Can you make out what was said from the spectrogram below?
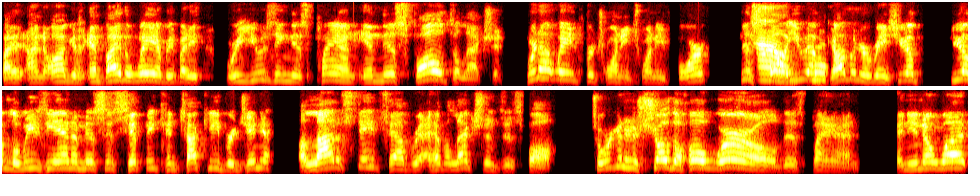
by on August. And by the way, everybody, we're using this plan in this fall's election. We're not waiting for 2024. This oh. fall, you have governor race, you have you have Louisiana, Mississippi, Kentucky, Virginia. A lot of states have have elections this fall. So we're going to show the whole world this plan. And you know what?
